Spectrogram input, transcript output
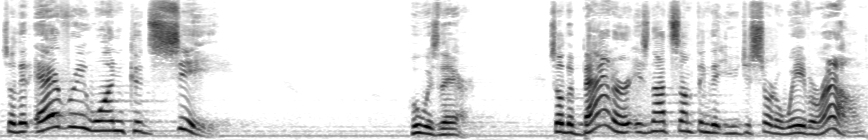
so that everyone could see who was there. So the banner is not something that you just sort of wave around.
